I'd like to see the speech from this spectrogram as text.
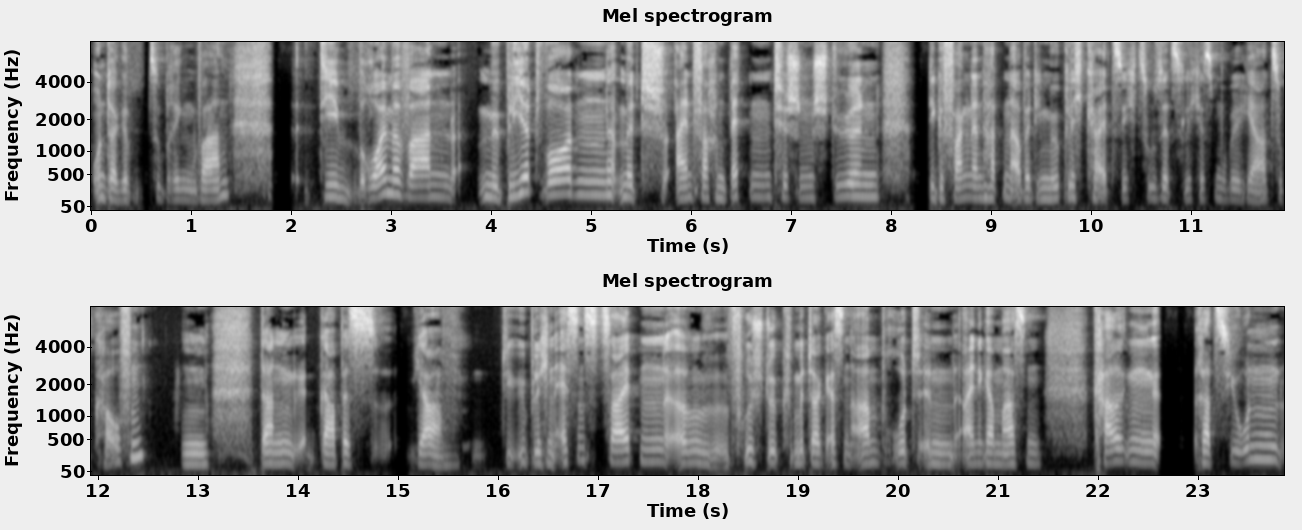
unterzubringen waren. Die Räume waren möbliert worden mit einfachen Betten, Tischen, Stühlen. Die Gefangenen hatten aber die Möglichkeit, sich zusätzliches Mobiliar zu kaufen. Dann gab es ja die üblichen Essenszeiten, äh, Frühstück, Mittagessen, Abendbrot in einigermaßen kargen Rationen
